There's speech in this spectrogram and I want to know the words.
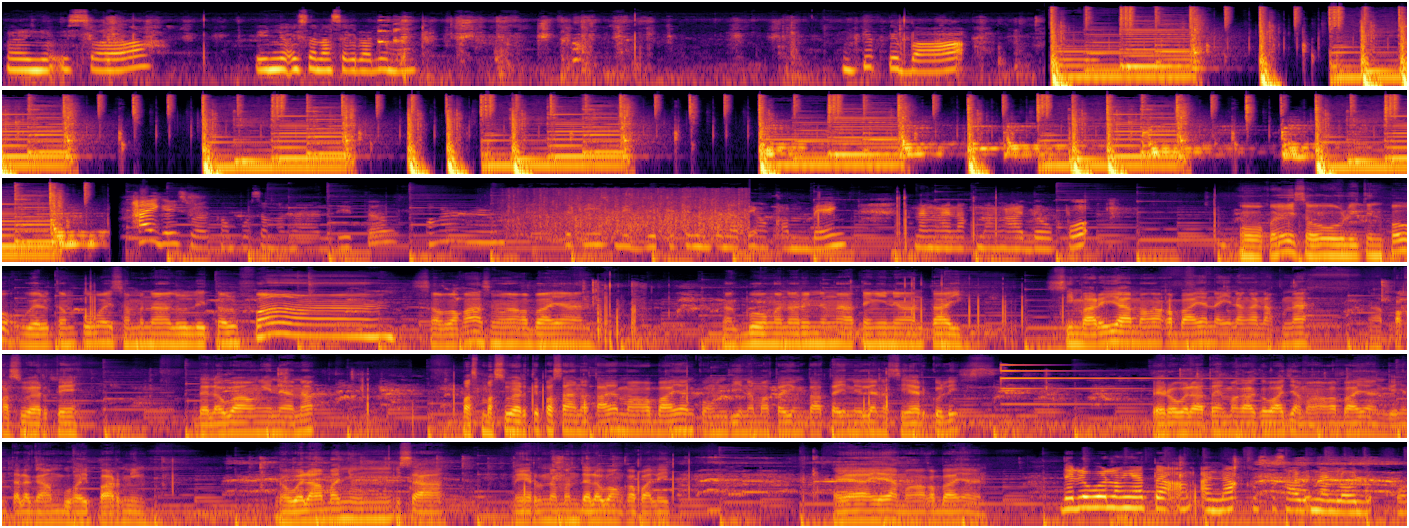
Ayan yung isa. Yun yung isa nasa ilalim mo. Ang cute, diba? Hi guys! Welcome po sa Manal Little Farm. Sa today's video, titignan po natin yung kambing. Nanganak na nga daw po. Okay, so ulitin po. Welcome po kayo sa Manalo Little Farm. Sa wakas mga kabayan, nagbunga na rin ng ating inaantay. Si Maria mga kabayan ay nanganak na. Napakaswerte. Dalawa ang inanak. Mas maswerte pa sana tayo mga kabayan kung hindi namatay yung tatay nila na si Hercules. Pero wala tayong magagawa dyan mga kabayan. Ganyan talaga ang buhay farming. Na wala man yung isa, meron naman dalawang kapalit. Kaya yeah, mga kabayan, Dalawa lang yata ang anak kasi sabi ng lolo ko.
